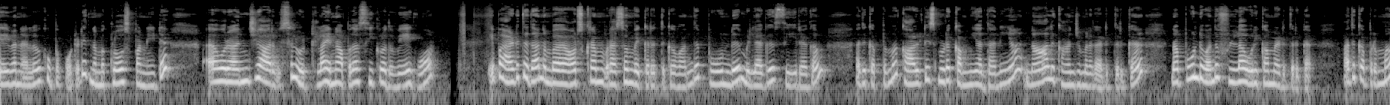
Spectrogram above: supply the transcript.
தேவையான அளவுக்கு உப்பு போட்டுட்டு இது நம்ம க்ளோஸ் பண்ணிவிட்டு ஒரு அஞ்சு ஆறு விசில் விட்டுலாம் ஏன்னா அப்போ தான் சீக்கிரம் அது வேகும். இப்போ அடுத்ததாக நம்ம ஆர்ஸ்கிராம் ரசம் வைக்கிறதுக்கு வந்து பூண்டு மிளகு சீரகம் அதுக்கப்புறமா கால் டீஸ்பூனோட கம்மியாக தனியாக நாலு காஞ்ச மிளகாய் எடுத்திருக்கேன். நான் பூண்டு வந்து ஃபுல்லாக உரிக்காமல் எடுத்திருக்கேன். அதுக்கப்புறமா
